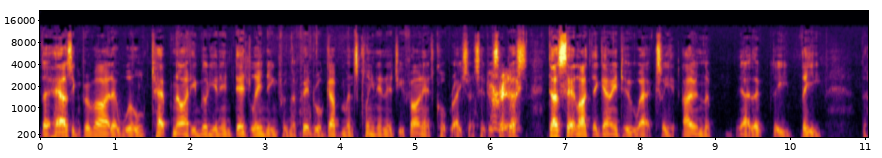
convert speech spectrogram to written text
the housing provider will tap 90 million in debt lending from the federal government's Clean Energy Finance Corporation, etc. Oh, so it does, does sound like they're going to actually own the, you know, the, the, the, the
